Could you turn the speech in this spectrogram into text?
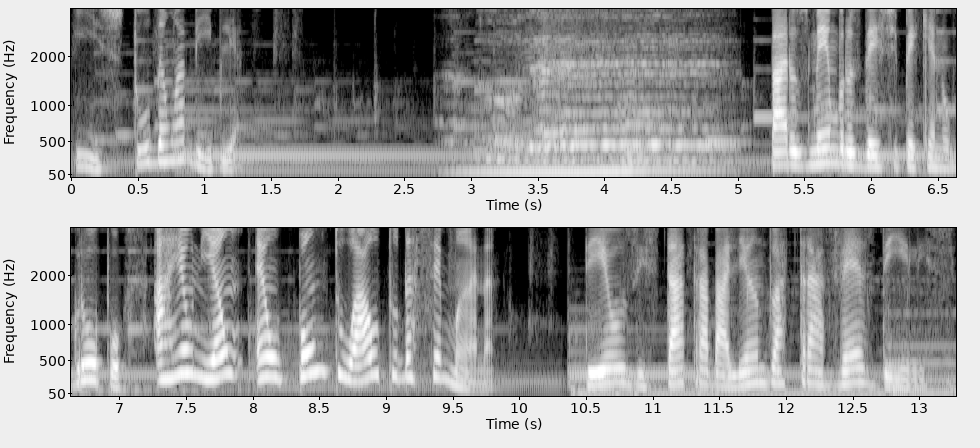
e estudam a Bíblia. Para os membros deste pequeno grupo, a reunião é o ponto alto da semana. Deus está trabalhando através deles.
